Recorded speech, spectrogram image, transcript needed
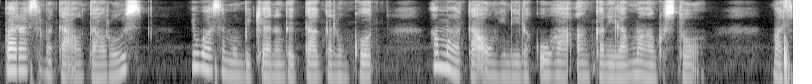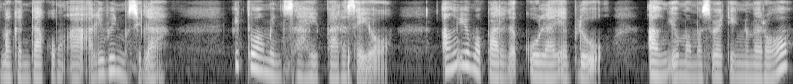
Para sa mataong Taurus, iwasan mong bigyan ng dagdag na lungkot ang mga taong hindi nakuha ang kanilang mga gusto. Mas maganda kung aaliwin mo sila. Ito ang mensahe para sa iyo. Ang iyong mapalad na kulay ay blue. Ang iyong mamaswerteng numero,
